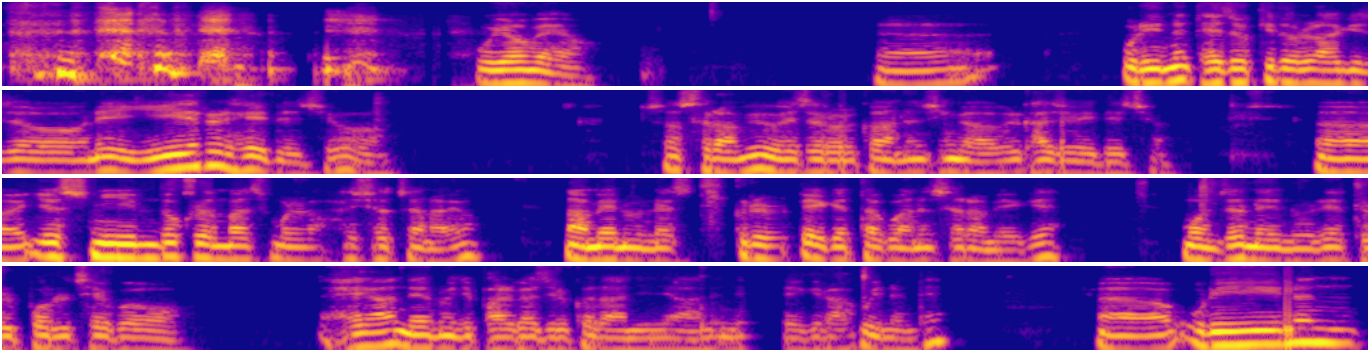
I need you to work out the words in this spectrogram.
위험해요. 어, 우리는 대적 기도를 하기 전에 이해를 해야 되죠. 저 사람이 왜 저럴까 하는 생각을 가져야 되죠. 어, 예수님도 그런 말씀을 하셨잖아요. 남의 눈에 스티커를 빼겠다고 하는 사람에게 먼저 내 눈에 들보를 제거 해야 내 눈이 밝아질 것 아니냐 하는 얘기를 하고 있는데 어, 우리는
